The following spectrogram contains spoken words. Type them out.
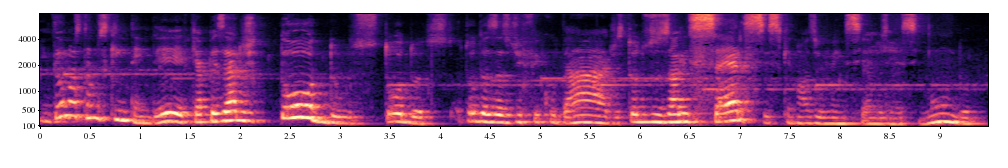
Então nós temos que entender que apesar de todos, todos, todas as dificuldades, todos os alicerces que nós vivenciamos nesse mundo,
